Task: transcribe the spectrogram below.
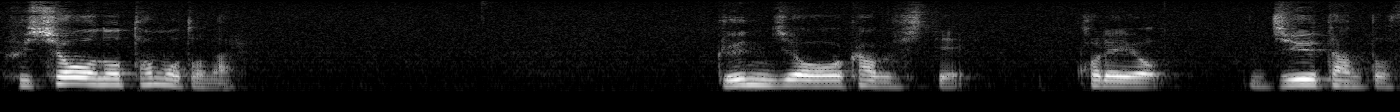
不詳の友となる。群青をかぶしてこれを絨毯とす。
